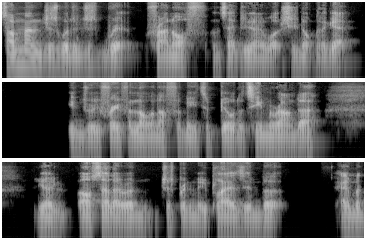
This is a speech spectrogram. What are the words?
some managers would have just ripped Fran off and said, you know what, she's not going to get injury free for long enough for me to build a team around her. You know, I'll sell her and just bring new players in. But Emma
